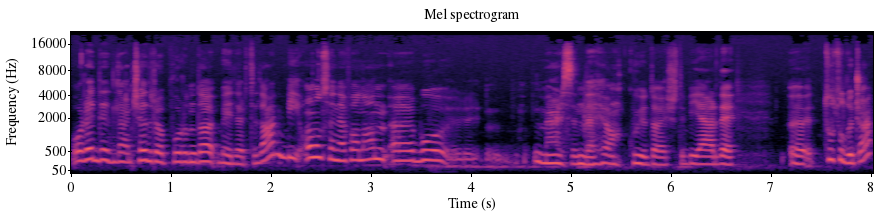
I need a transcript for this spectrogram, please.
o reddedilen ÇED raporunda belirtilen bir 10 sene falan e, bu Mersin'de, Akkuyu'da işte bir yerde e, tutulacak.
